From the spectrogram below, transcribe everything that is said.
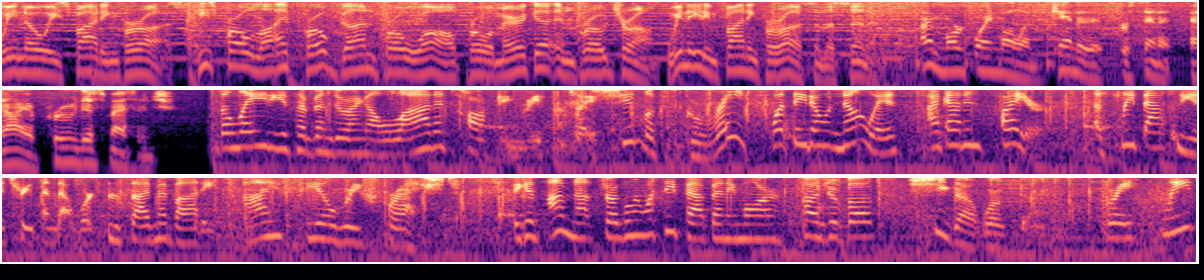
We know he's fighting for us. He's pro life, pro gun, pro wall, pro America, and pro Trump. We need him fighting for us in the Senate. I'm Mark Wayne Mullin, candidate for Senate, and I approve this message. The ladies have been doing a lot of talking recently. She looks great. What they don't know is I got Inspire, a sleep apnea treatment that works inside my body. I feel refreshed because I'm not struggling with CPAP anymore. 100 bucks, she got work done. Great sleep,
